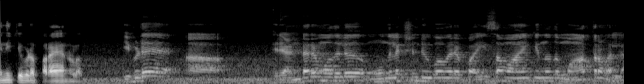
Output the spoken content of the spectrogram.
എനിക്കിവിടെ പറയാനുള്ളത്. ഇവിടെ രണ്ടര മുതൽ മൂന്ന് ലക്ഷം രൂപ വരെ പൈസ വാങ്ങിക്കുന്നത് മാത്രമല്ല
